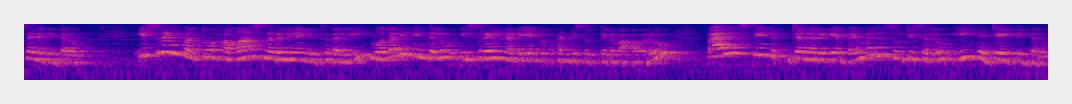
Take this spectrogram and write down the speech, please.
ಸೆಳೆದಿದ್ದರು. ಇಸ್ರೇಲ್ ಮತ್ತು ಹಮಾಸ್ ನಡುವಿನ ಯುದ್ಧದಲ್ಲಿ ಮೊದಲಿನಿಂದಲೂ ಇಸ್ರೇಲ್ ನಡೆಯನ್ನು ಖಂಡಿಸುತ್ತಿರುವ ಅವರು, ಪ್ಯಾಲೆಸ್ತೀನ್ ಜನರಿಗೆ ಬೆಂಬಲ ಸೂಚಿಸಲು ಈ ಹೆಜ್ಜೆ ಇಟ್ಟಿದ್ದರು.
